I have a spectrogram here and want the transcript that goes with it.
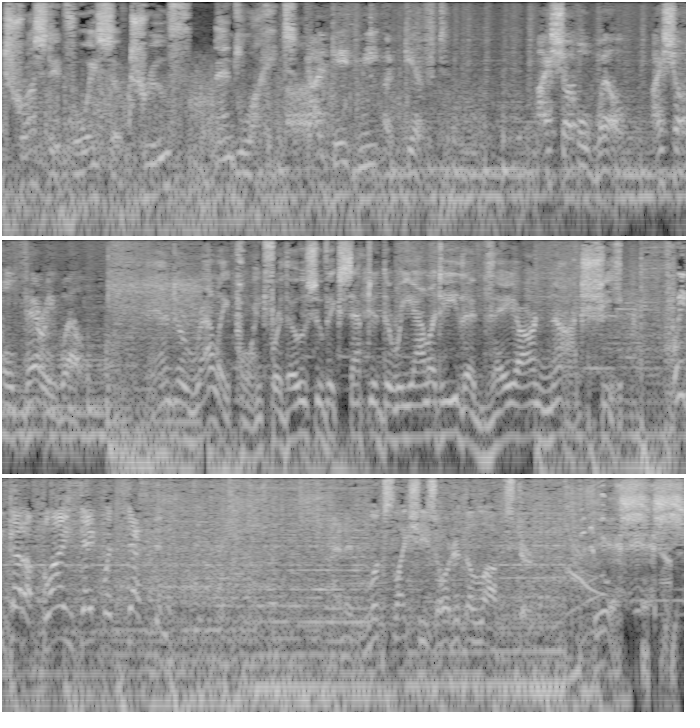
your trusted voice of truth and light. God gave me a gift. I shovel well. I shovel very well. And a rally point for those who've accepted the reality that they are not sheep. We've got a blind date with destiny. And it looks like she's ordered the lobster. This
